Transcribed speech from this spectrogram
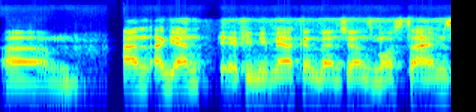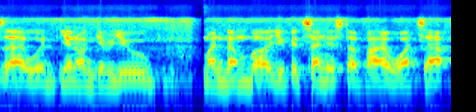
Um, and again, if you meet me at conventions, most times I would, you know, give you my number. You could send your stuff via WhatsApp,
